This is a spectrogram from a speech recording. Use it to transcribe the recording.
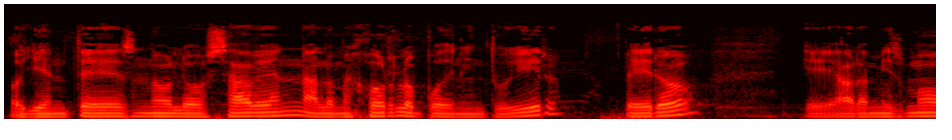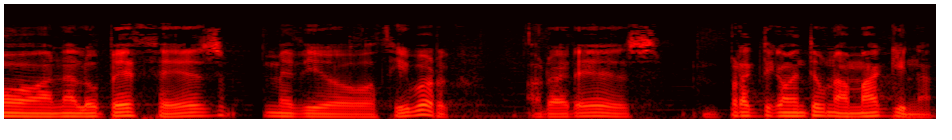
oyentes no lo saben, a lo mejor lo pueden intuir, pero eh, ahora mismo Ana López es medio cyborg. Ahora eres prácticamente una máquina.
